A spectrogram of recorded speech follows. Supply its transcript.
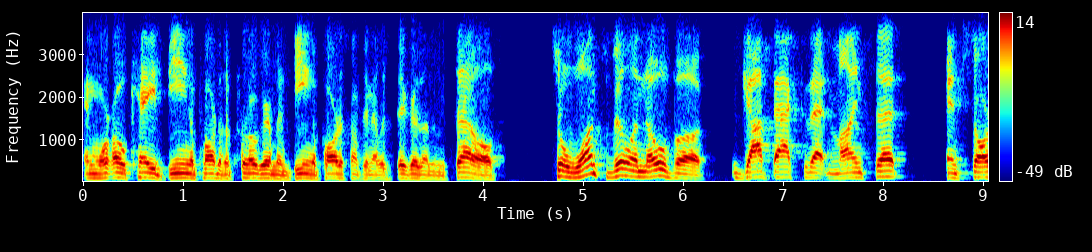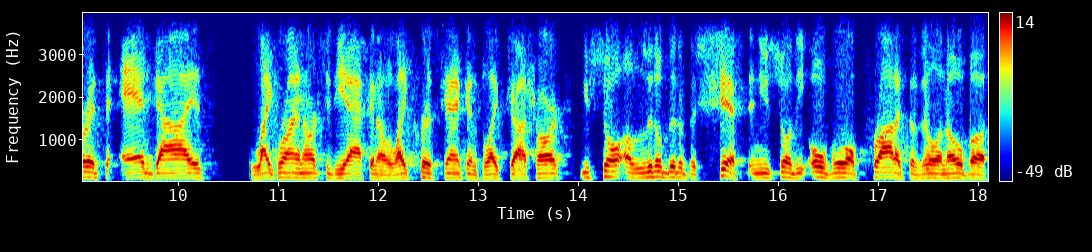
and were okay being a part of the program and being a part of something that was bigger than themselves. So once Villanova got back to that mindset and started to add guys like Ryan Arcidiacono, uh, like Kris Jenkins, like Josh Hart, you saw a little bit of a shift and you saw the overall product of Villanova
